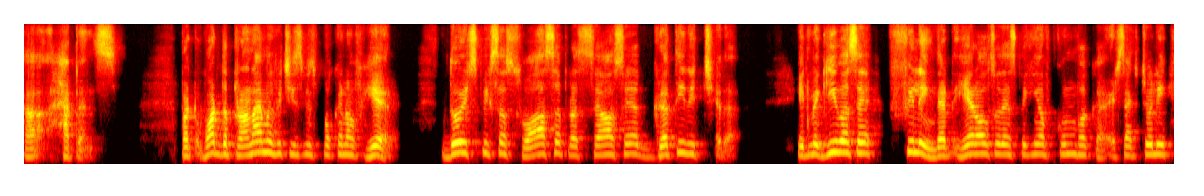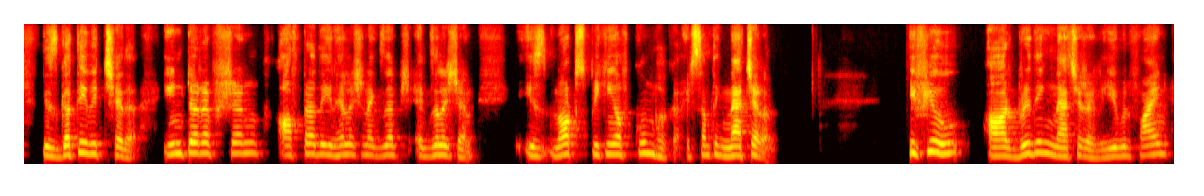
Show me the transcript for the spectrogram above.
uh, happens. But what the pranayama which is been spoken of here though it speaks of swasa praswasayo gati vicheda it may give us a feeling that here also they're speaking of kumbhaka. It's actually this gati vicheda interruption after the inhalation exhalation is not speaking of kumbhaka. It's something natural. If you are breathing naturally you will find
